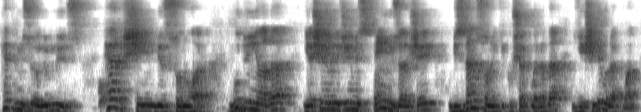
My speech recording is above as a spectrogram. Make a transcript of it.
hepimiz ölümlüyüz. Her şeyin bir sonu var. Bu dünyada yaşayabileceğimiz en güzel şey bizden sonraki kuşaklara da yeşili bırakmak,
